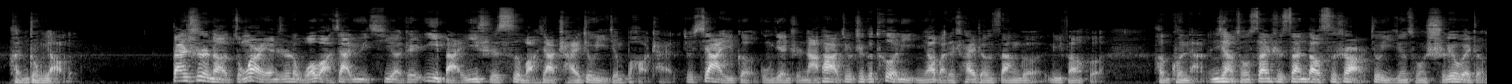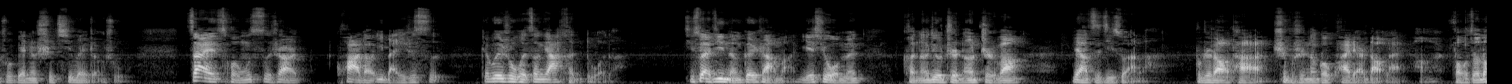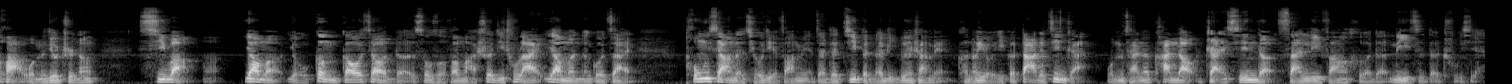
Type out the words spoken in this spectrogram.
很重要的。但是呢，总而言之呢，我往下预期啊，这一百一十四往下拆就已经不好拆了。就下一个攻坚值，哪怕就这个特例，你要把它拆成三个立方和，很困难了。你想从三十三到四十二，就已经从十六位整数变成十七位整数，再从四十二跨到一百一十四，这位数会增加很多的。计算机能跟上吗？也许我们可能就只能指望量子计算了，不知道它是不是能够快点到来啊？否则的话，我们就只能。希望啊，要么有更高效的搜索方法设计出来，要么能够在通向的求解方面，在这基本的理论上面可能有一个大的进展，我们才能看到崭新的三立方和的例子的出现。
